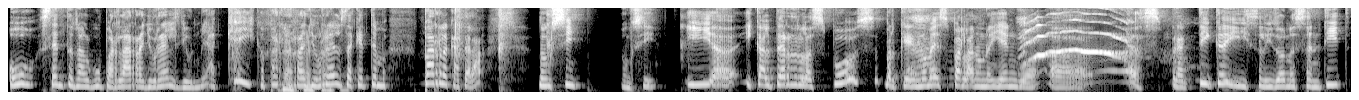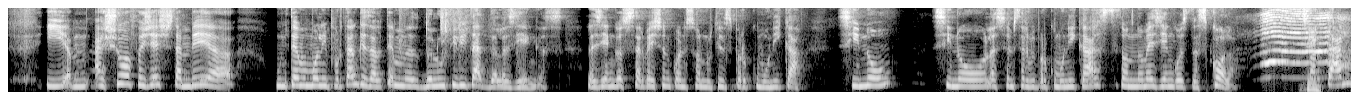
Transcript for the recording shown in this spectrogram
o senten algú parlar rajorels, diuen, aquell que parla rajorels d'aquest tema parla català. Doncs sí, doncs sí. I, uh, i cal perdre les pors perquè només parlant una llengua uh, es practica i se li dona sentit i um, això afegeix també a un tema molt important que és el tema de l'utilitat de les llengües. Les llengües serveixen quan són útils per comunicar. Si no, si no les fem servir per comunicar, són només llengües d'escola. Sí. Per tant,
